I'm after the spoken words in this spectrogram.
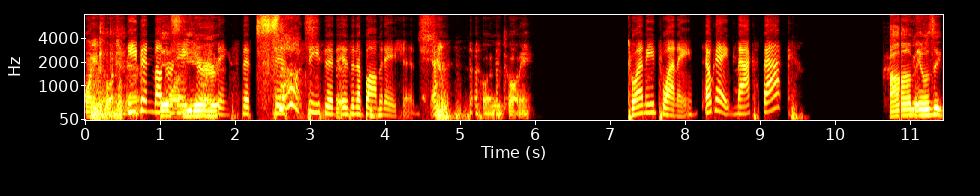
2020. Even Mother This Nature thinks that this season is an abomination. 2020. 2020. Okay, Max back. Um, it was a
